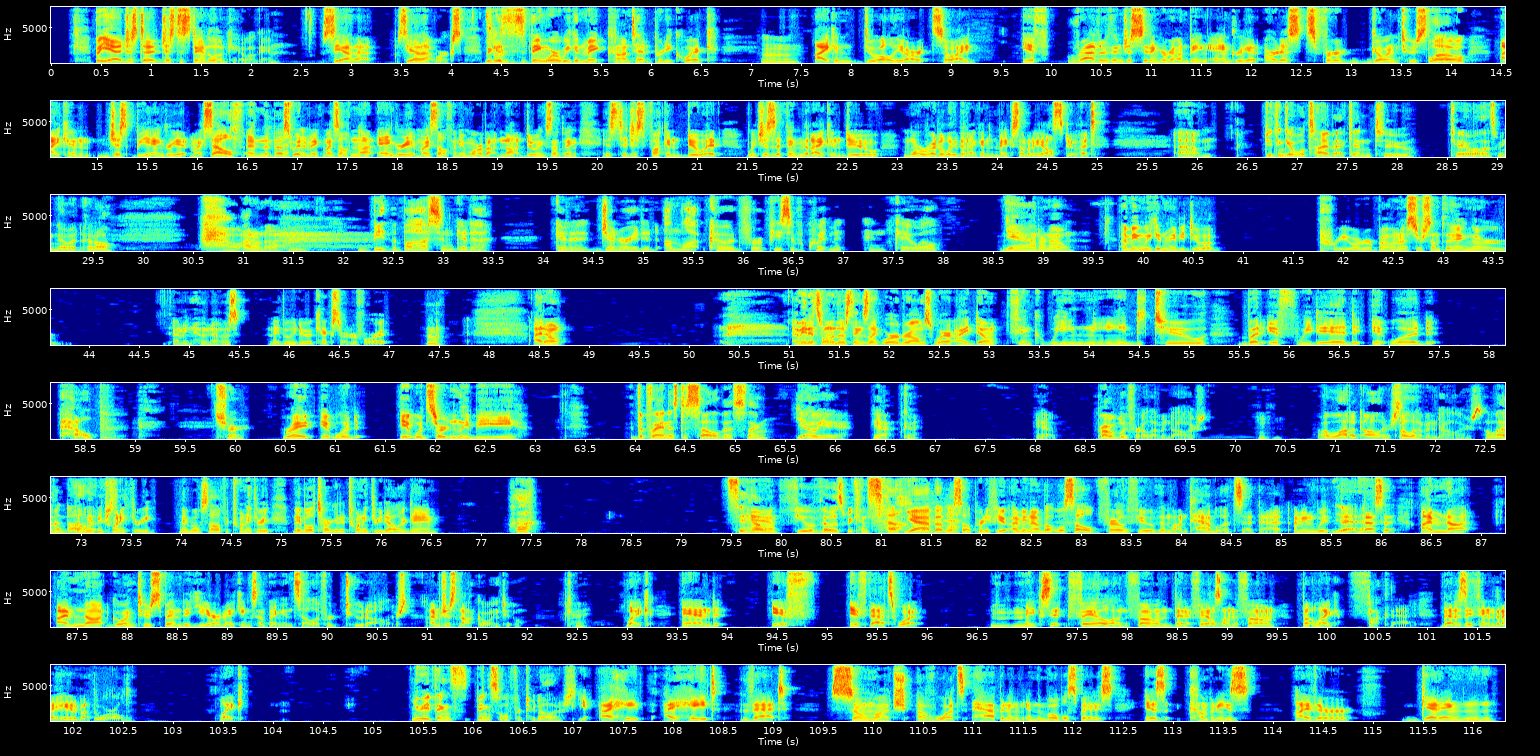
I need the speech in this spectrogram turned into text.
but yeah, just a just a standalone KOL game. See how that see how that works because it's a thing where we can make content pretty quick. Hmm. I can do all the art, so I if rather than just sitting around being angry at artists for going too slow, I can just be angry at myself. And the best way to make myself not angry at myself anymore about not doing something is to just fucking do it, which is a thing that I can do more readily than I can make somebody else do it. Um, Do you think it will tie back into KOL as we know it at all? oh, I don't know. Beat the boss and get a get a generated unlock code for a piece of equipment in KOL. Yeah, I don't know. I mean, we could maybe do a pre-order bonus or something, or I mean, who knows? Maybe we do a Kickstarter for it. Hmm. I don't. I mean, it's one of those things like Word Realms where I don't think we need to, but if we did, it would help, Sure. right? It would. It would certainly be. The plan is to sell this thing. Yeah. Oh yeah. Yeah. Yeah. Okay. Yeah. Probably for eleven dollars. A lot of dollars. Eleven dollars. Eleven dollars. maybe 23. Maybe we'll sell it for 23. Maybe we'll target a $23 game. Huh. See how Yeah. few of those we can sell. Yeah, but we'll sell pretty few. I mean, I bet we'll sell fairly few of them on tablets at that. I mean, we, th- Yeah. that's it. I'm not I'm not going to spend a year making something and sell it for $2. I'm just not going to. Okay. Like and if if that's what makes it fail on the phone, then it fails on the phone. But like fuck that. That is a thing that I hate about the world. Like You hate things being sold for two dollars. yeah, I hate I hate that so much of what's happening in the mobile space is companies either getting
